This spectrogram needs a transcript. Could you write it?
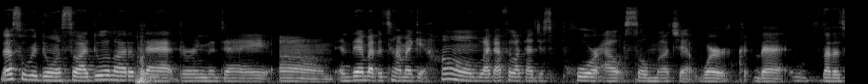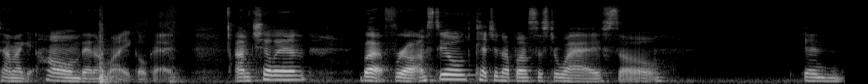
that's what we're doing. So I do a lot of that during the day. Um, and then by the time I get home, like I feel like I just pour out so much at work that by the time I get home, then I'm like, okay, I'm chilling. But for real, I'm still catching up on Sister Wives. So, and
